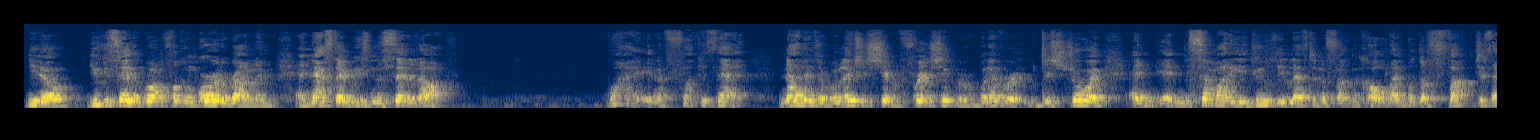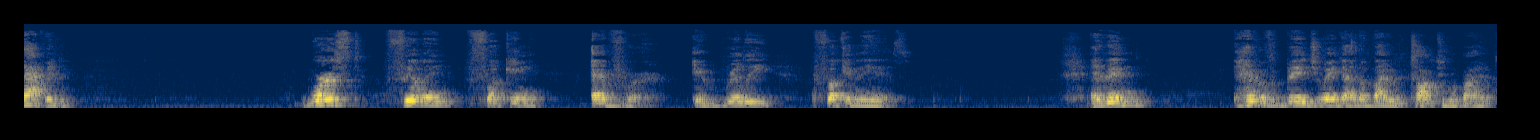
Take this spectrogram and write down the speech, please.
you know, you can say the wrong fucking word around them and that's their reason to set it off. Why in the fuck is that? Now there's a relationship, a friendship, or whatever destroyed, and, and somebody is usually left in the fucking cold. Like, what the fuck just happened? Worst feeling fucking ever. It really fucking is. And then, heaven forbid, you ain't got nobody to talk to about it.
